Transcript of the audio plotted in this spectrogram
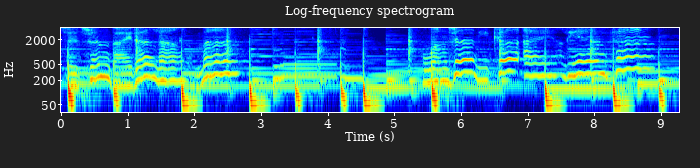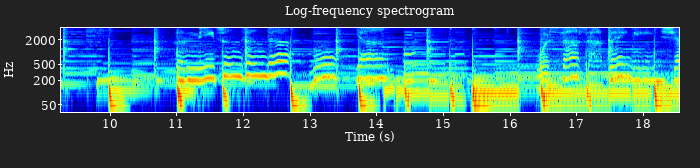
是纯白的浪漫。望着你可爱脸蛋，和你纯我傻傻对你笑，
